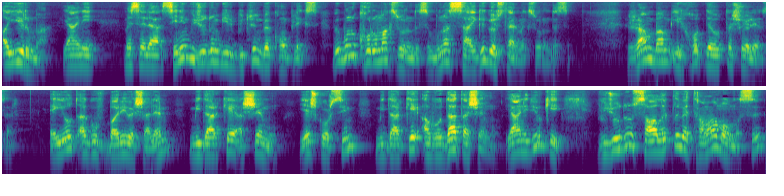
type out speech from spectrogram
ayırma. Yani mesela senin vücudun bir bütün ve kompleks ve bunu korumak zorundasın. Buna saygı göstermek zorundasın. Rambam İlhot Deot'ta şöyle yazar. Eyot aguf bari ve şalem midarke aşemu. Yeş korsim midarke avodat aşemu. Yani diyor ki vücudun sağlıklı ve tamam olması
